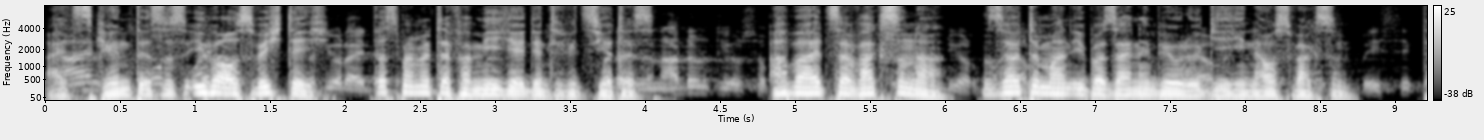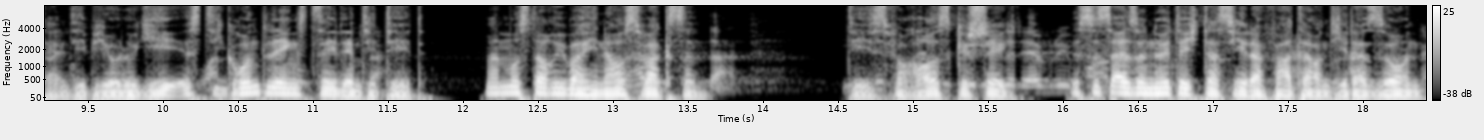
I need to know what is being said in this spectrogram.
Als Kind ist es überaus wichtig, dass man mit der Familie identifiziert ist. Aber als Erwachsener sollte man über seine Biologie hinauswachsen. Denn die Biologie ist die grundlegendste Identität. Man muss darüber hinauswachsen. Dies vorausgeschickt, ist es also nötig, dass jeder Vater und jeder Sohn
